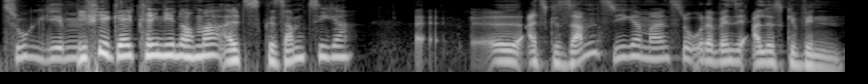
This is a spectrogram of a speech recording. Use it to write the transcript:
Zugegeben, Wie viel Geld kriegen die nochmal als Gesamtsieger? äh, als Gesamtsieger meinst du oder wenn sie alles gewinnen?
